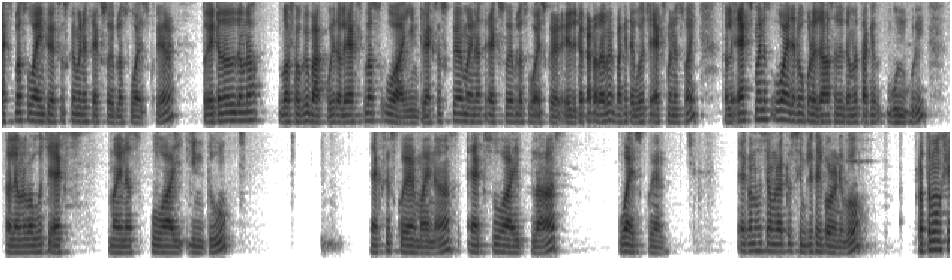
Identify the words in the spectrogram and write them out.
X plus y into x square minus x y plus y square তো এটা যদি আমরা লসাগুকে ভাগ করি, তাহলে x plus y into x square minus x y plus y square এই দুটা কাটা যাবে, বাকি থাকবে হচ্ছে এক্স মাইনাস ওয়াই তাহলে এক্স মাইনাস ওয়াই যার উপরে যা আছে যদি আমরা তাকে গুণ করি, তাহলে আমরা পাবো হচ্ছে x minus y into x square minus x y plus y square এখন হচ্ছে আমরা একটু সিম্পলিফাই করে নেব। প্রথম অংশে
